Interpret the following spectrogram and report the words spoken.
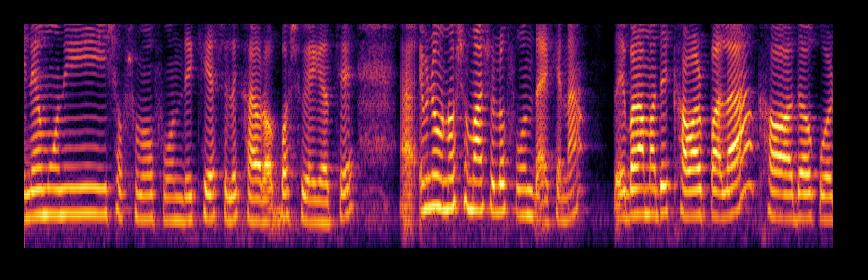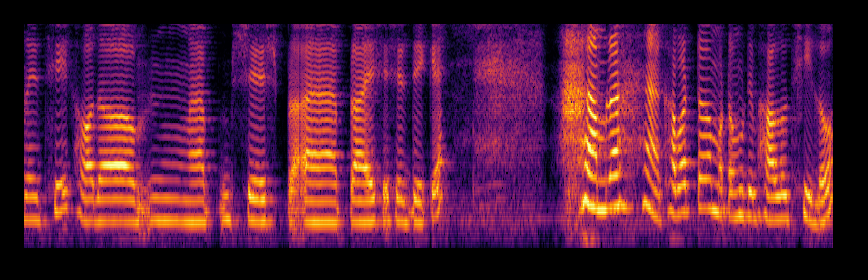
ইনামনি সবসময় ফোন দেখে আসলে খাওয়ার অভ্যাস হয়ে গেছে। এমনি অন্য সময় আসলে ফোন দেখে না। তো এবার আমাদের খাওয়ার পালা খাওয়া দাওয়া করে নিচ্ছি। খাওয়া দাওয়া শেষ প্রা- প্রায় শেষের দিকে। আমরা হ্যাঁ খাবারটা মোটামুটি ভালো ছিল।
